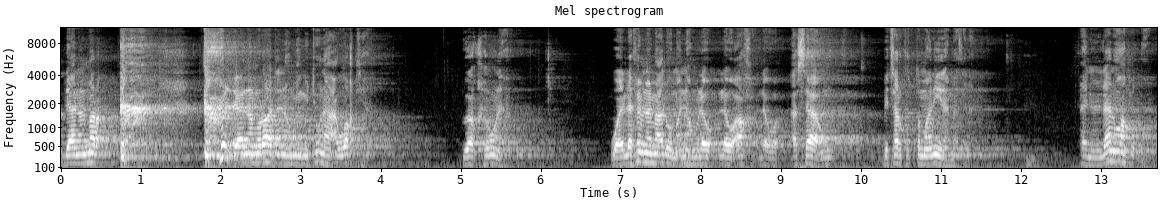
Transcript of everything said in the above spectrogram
لأن المرء لأن المراد أنهم يميتونها عن وقتها يؤخرونها. وإلا فمن المعلوم أنهم لو لو أخ لو أساءوا بترك الطمأنينة مثلا. فإننا لا نوافقهم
